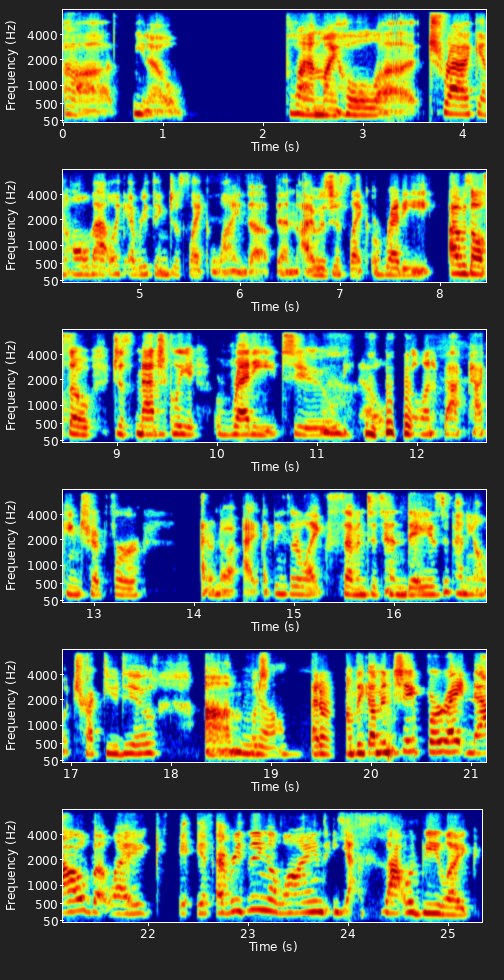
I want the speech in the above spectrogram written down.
uh, you know plan my whole uh, trek and all that like everything just like lined up. And i was just like ready. I was also just magically ready to you know go on a backpacking trip for i don't know I, I, think they're like seven to ten days depending on what trek you do. Um which no. i don't, don't think i'm in shape for right now but like if everything aligned yes that would be like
